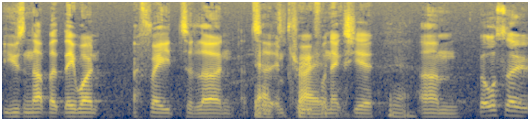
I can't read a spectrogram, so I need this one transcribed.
using that, but they weren't afraid to learn Yeah, to to improve for next year. Yeah. Um, but also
